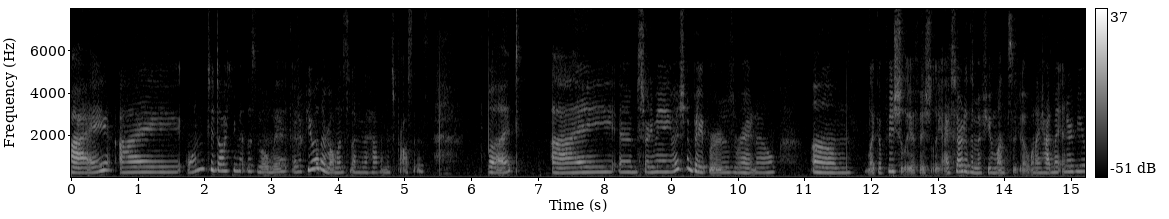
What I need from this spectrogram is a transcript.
Hi, I wanted to document this moment and a few other moments that I'm going to have in this process, but I am starting my mission papers right now. Um, like officially, officially. I started them a few months ago when I had my interview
